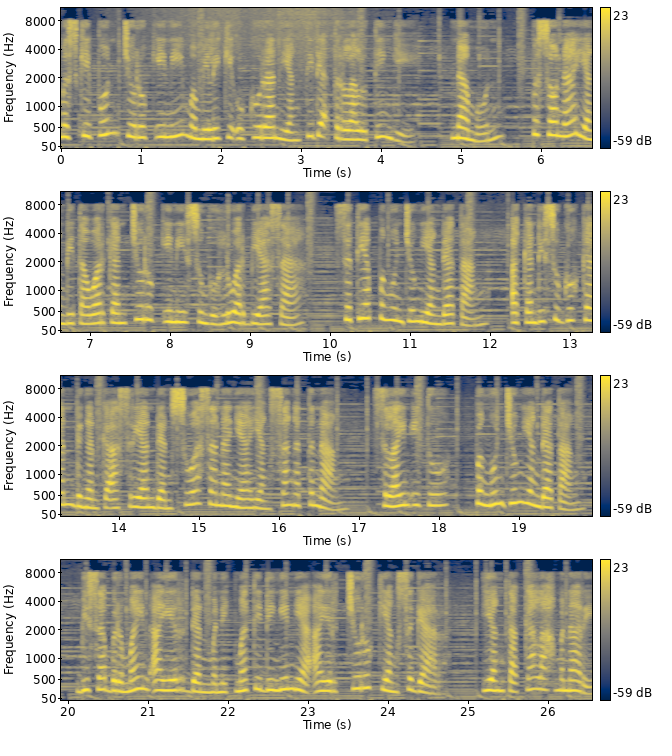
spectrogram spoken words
Meskipun curug ini memiliki ukuran yang tidak terlalu tinggi, namun pesona yang ditawarkan curug ini sungguh luar biasa. Setiap pengunjung yang datang akan disuguhkan dengan keasrian dan suasananya yang sangat tenang. Selain itu, pengunjung yang datang bisa bermain air dan menikmati dinginnya air curug yang segar. Yang tak kalah menarik,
